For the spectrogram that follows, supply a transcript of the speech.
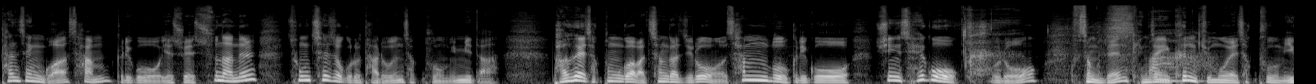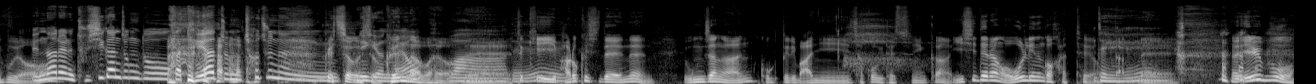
탄생과 삶 그리고 예수의 순환을 총체적으로 다룬 작품입니다. 바흐의 작품과 마찬가지로 3부 그리고 53곡으로 구성된 굉장히 와. 큰 규모의 작품이고요. 옛날에는 2시간 정도가 돼야 좀 쳐주는 그렇죠, 그렇죠. 그랬나 봐요. 와, 네. 특히 이 바로크 시대에는 웅장한 곡들이 많이 작곡이 됐으니까 이 시대랑 어울리는 것 같아요. 네. 딱, 네. 일부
